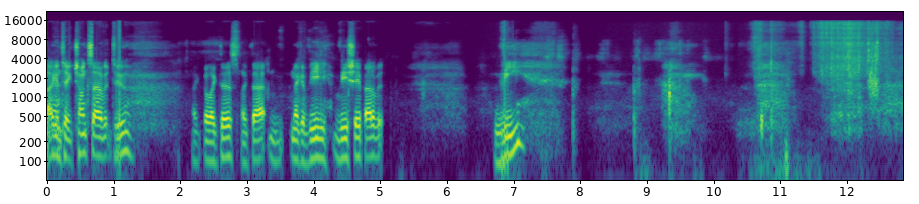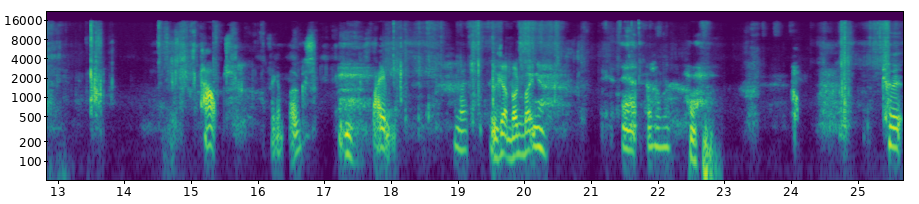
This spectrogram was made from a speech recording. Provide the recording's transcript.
I can take chunks out of it too, like go like this, like that, and make a V V shape out of it. V. Ouch. Freaking bugs. Bite me. But You got bugs biting you? ant Cut it.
